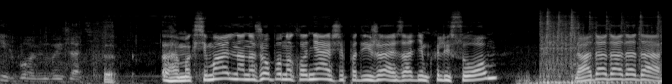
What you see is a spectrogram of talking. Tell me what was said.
таких бровин выезжать? Э, Максимально на жопу наклоняешь и подъезжаешь задним колесом. Да, да, да, да, да.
